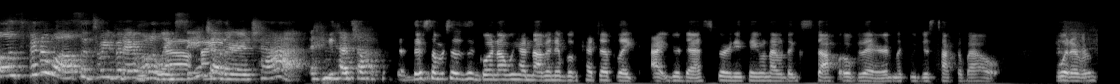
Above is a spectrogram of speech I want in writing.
well it's been a while since we've been able to like see each I, other and chat and catch up there's so much that's been going on we had not been able to catch up like at your desk or anything when i would like stop over there and like we just talk about whatever's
